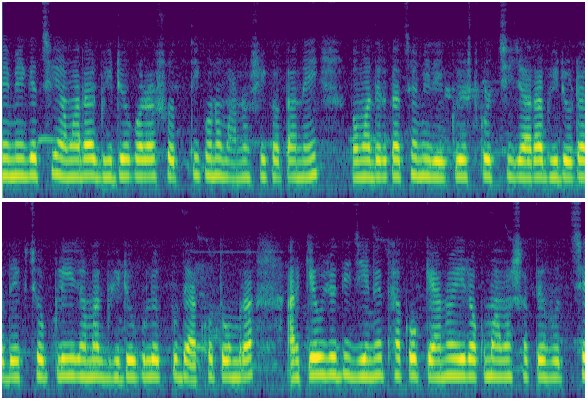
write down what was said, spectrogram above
নেমে গেছি। আমার আর ভিডিও করার সত্যি কোনো মানসিকতা নেই। তোমাদের কাছে আমি রিকোয়েস্ট করছি, যারা ভিডিওটা দেখছ প্লিজ আমার ভিডিওগুলো একটু দেখো তোমরা। আর কেউ যদি জেনে থাকো কেন এরকম আমার সাথে হচ্ছে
